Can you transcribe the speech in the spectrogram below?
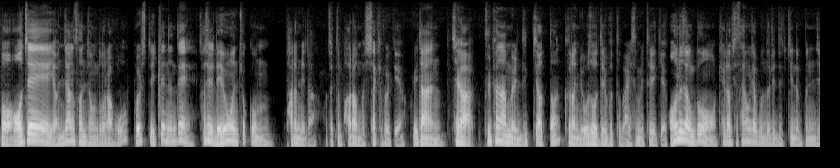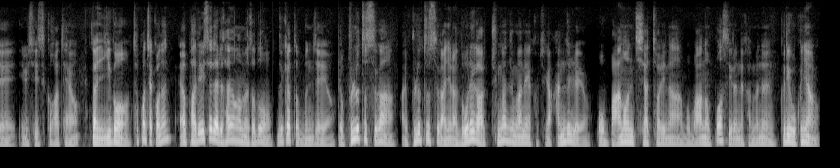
뭐 어제의 연장선 정도라고 볼 수도 있겠는데 사실 내용은 조금 다릅니다. 어쨌든 바로 한번 시작해 볼게요. 일단 제가 불편함을 느꼈던 그런 요소들부터 말씀을 드릴게요. 어느 정도 갤럭시 사용자분들이 느끼는 문제일 수 있을 것 같아요. 일단 이거 첫 번째 거는 에어팟 1세대를 사용하면서도 느꼈던 문제예요. 이 블루투스가 아니 블루투스가 아니라 노래가 중간중간에 갑자기 안 들려요. 뭐 만원 지하철이나 뭐 만원 버스 이런 데 가면은 그리고 그냥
